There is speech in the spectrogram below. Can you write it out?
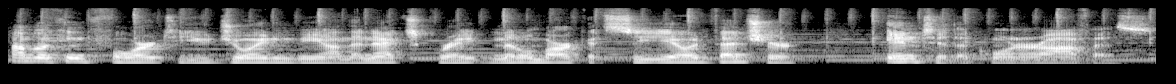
I'm looking forward to you joining me on the next great middle market CEO adventure into the corner office.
